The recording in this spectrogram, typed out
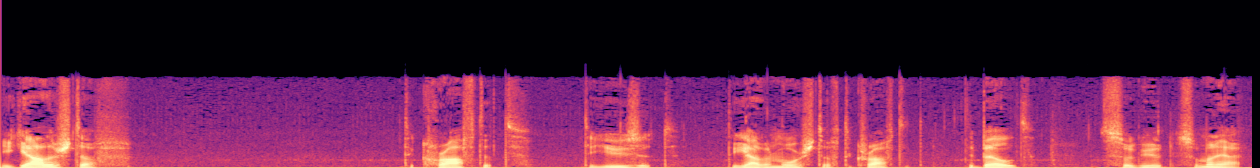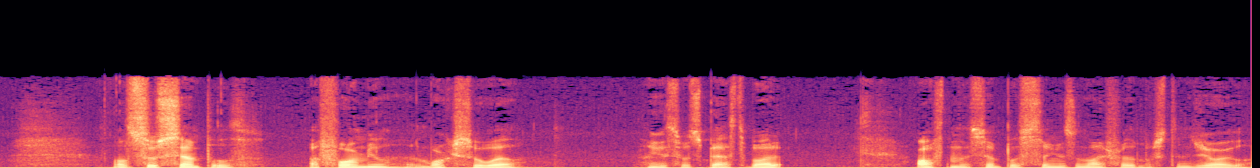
you gather stuff to craft it, to use it, to gather more stuff to craft it, to build. It's so good. So many. Uh, well, it's so simple a formula and works so well. I think that's what's best about it. Often the simplest things in life are the most enjoyable.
